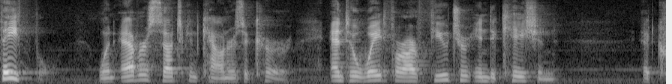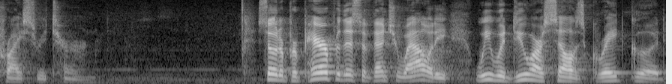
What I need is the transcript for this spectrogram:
faithful whenever such encounters occur and to wait for our future indication at Christ's return. So, to prepare for this eventuality, we would do ourselves great good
